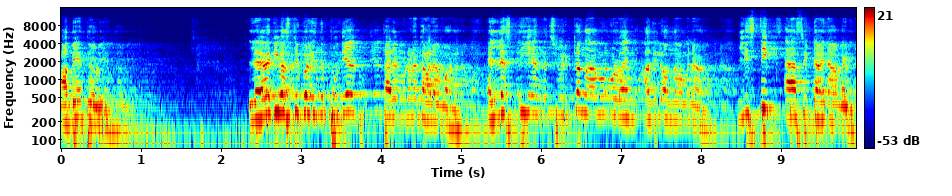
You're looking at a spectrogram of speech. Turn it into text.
അഭയം തേടുന്നു. ലഹരി വസ്തുക്കൾ ഇന്ന് പുതിയ തലമുറയുടെ കാലമാണ്. എൽ എസ് ടി എന്ന ചുരുക്കനാമമുള്ളവൻ അതിലൊന്നാമനാണ് ലിസ്റ്റിക് ആസിഡ് ഡൈനാമൈഡ്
